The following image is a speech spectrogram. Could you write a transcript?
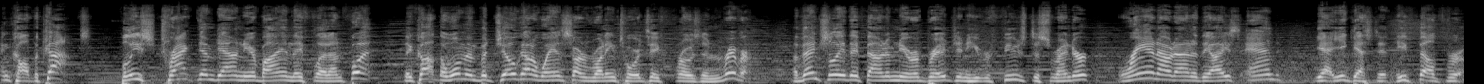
and called the cops. Police tracked them down nearby and they fled on foot. They caught the woman, but Joe got away and started running towards a frozen river. Eventually, they found him near a bridge and he refused to surrender, ran out onto the ice, and yeah, you guessed it, he fell through.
